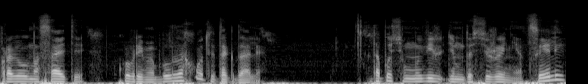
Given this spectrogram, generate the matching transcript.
провел на сайте, какое время был заход и так далее. Допустим, мы видим достижение цели,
